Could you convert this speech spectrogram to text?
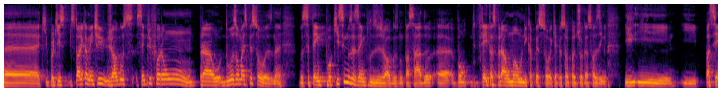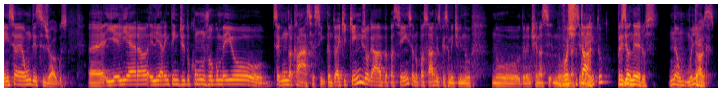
É, que, porque historicamente jogos sempre foram para duas ou mais pessoas, né? Você tem pouquíssimos exemplos de jogos no passado uh, feitas para uma única pessoa, que a pessoa pode jogar sozinha. E, e, e Paciência é um desses jogos. Uh, e ele era, ele era entendido como um jogo meio segunda classe, assim. Tanto é que quem jogava Paciência no passado, especialmente ali no, no durante o renasci no Vou Renascimento... Chutar. Prisioneiros. Não, mulheres. Droga.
